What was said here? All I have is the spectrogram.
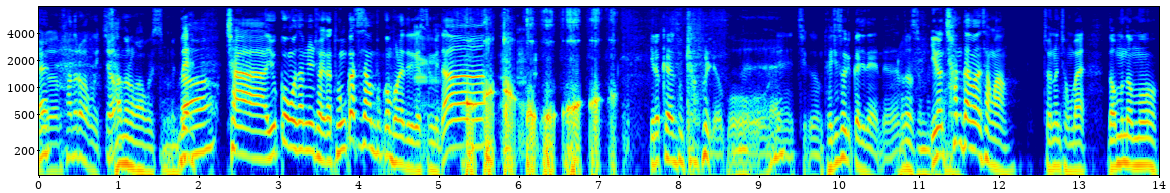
네. 지금 산으로 가고 있죠. 산으로 가고 있습니다. 네. 자, 6053님 저희가 돈가스 상품권 보내드리겠습니다. 이렇게라도 웃겨보려고. 네, 지금 돼지 소리까지 내는 그렇습니다. 이런 참담한 상황. 저는 정말 너무너무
